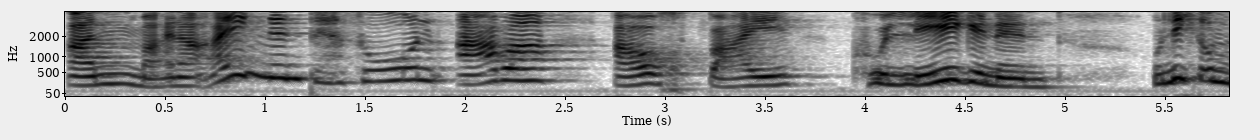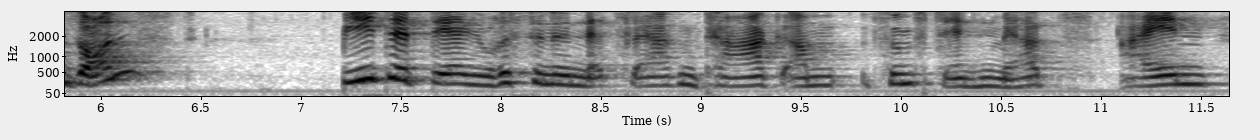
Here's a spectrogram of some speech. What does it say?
an meiner eigenen Person, aber auch bei Kolleginnen. Und nicht umsonst bietet der Juristinnen-Netzwerkentag am 15. März ein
